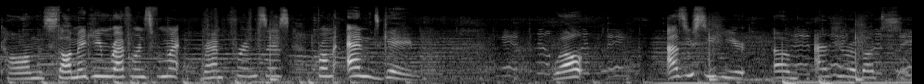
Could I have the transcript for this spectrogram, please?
Tom, stop making reference from my references from Endgame. Well, as you see here, um, as you're about to see,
